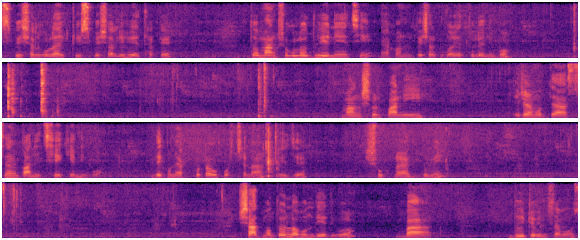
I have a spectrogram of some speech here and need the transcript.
স্পেশালগুলো একটু স্পেশালি হয়ে থাকে। তো মাংসগুলো ধুয়ে নিয়েছি, এখন প্রেশার কুকারে তুলে নিব। মাংসর পানি এটার মধ্যে আছে, আমি পানি ছেঁকে নিব। দেখুন, এক ফোঁটাও পড়ছে না, এই যে, শুকনো একদমই। স্বাদ মতো লবণ দিয়ে দিব বা দুই টেবিল চামচ।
